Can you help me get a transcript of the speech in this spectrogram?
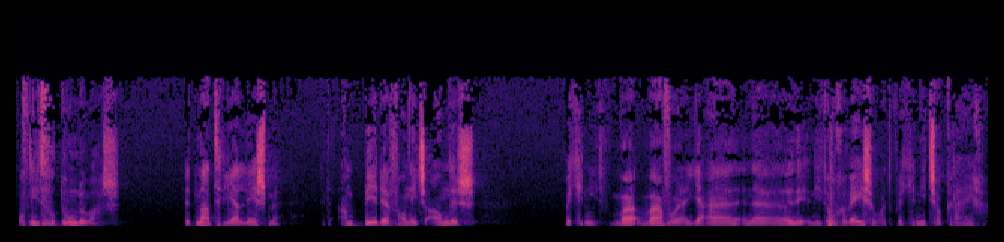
Of niet voldoende was. Het materialisme het aanbidden van iets anders, wat je niet, waar, waarvoor je uh, niet op gewezen wordt, wat je niet zou krijgen.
